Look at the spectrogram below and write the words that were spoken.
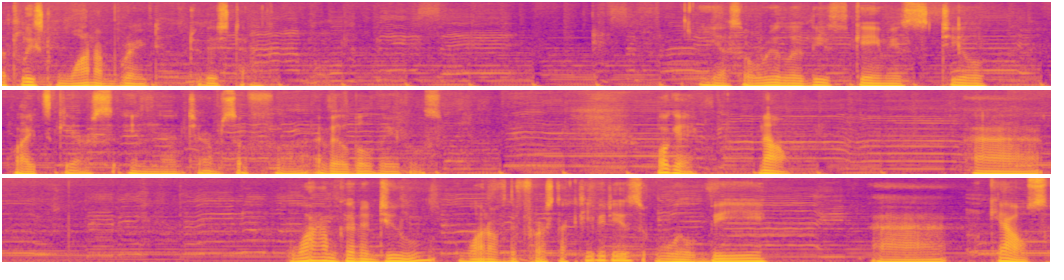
At least one upgrade to this tank. Yeah so really this game is still quite scarce in uh, terms of uh, available vehicles. Okay now uh, what I'm gonna do, one of the first activities will be uh, cows.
